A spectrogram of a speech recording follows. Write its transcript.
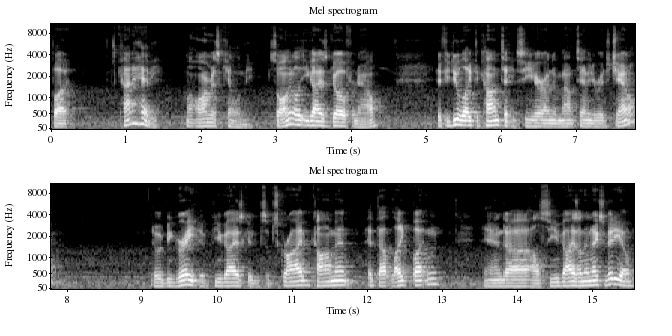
but it's kind of heavy. My arm is killing me. So I'm gonna let you guys go for now. If you do like the content you see here on the Mount Tammany Ridge channel, it would be great if you guys could subscribe, comment, hit that like button, and uh, I'll see you guys on the next video.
